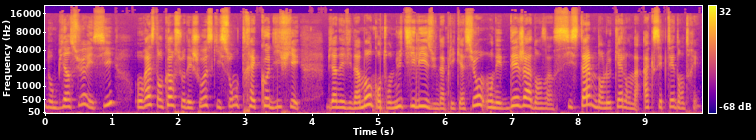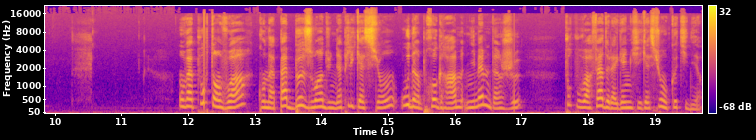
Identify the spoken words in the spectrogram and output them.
Donc bien sûr, ici, on reste encore sur des choses qui sont très codifiées. Bien évidemment, quand on utilise une application, on est déjà dans un système dans lequel on a accepté d'entrer. On va pourtant voir qu'on n'a pas besoin d'une application ou d'un programme, ni même d'un jeu, pour pouvoir faire de la gamification au quotidien.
